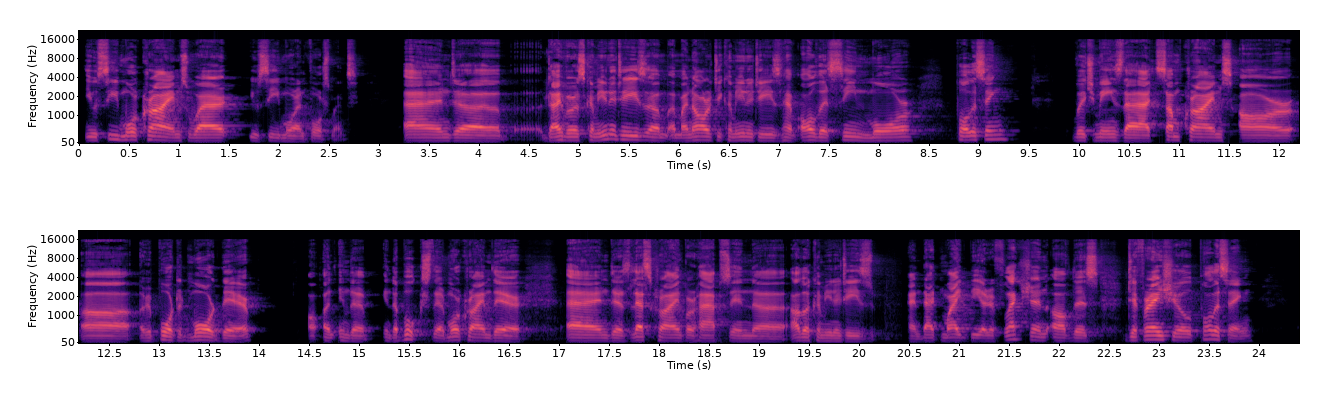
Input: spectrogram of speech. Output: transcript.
You see more crimes where you see more enforcement. And uh, diverse communities, um, minority communities have always seen more policing, which means that some crimes are uh, reported more there uh, in the in the books. There's more crime there, and there's less crime perhaps in uh, other communities and that might be a reflection of this differential policing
